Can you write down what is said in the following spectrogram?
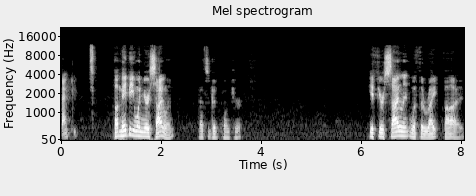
Thank you. But maybe when you're silent, that's a good pointer. If you're silent with the right vibe,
